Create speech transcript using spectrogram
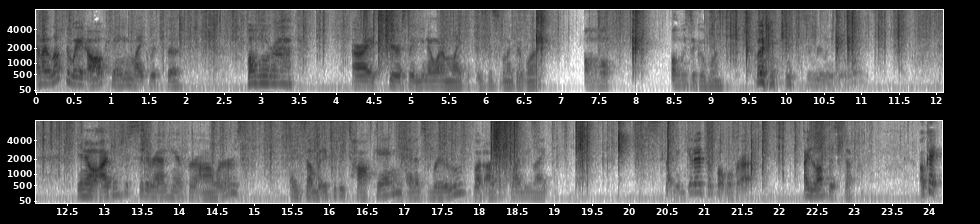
and I love the way it all came, like with the bubble wrap. All right, seriously, you know what I'm like? Is this one a good one? Oh, oh, it's a good one. it's a really good one. You know, I can just sit around here for hours and somebody could be talking and it's rude, but I just want to be like, let me get at the bubble wrap. I love this stuff. Okay,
